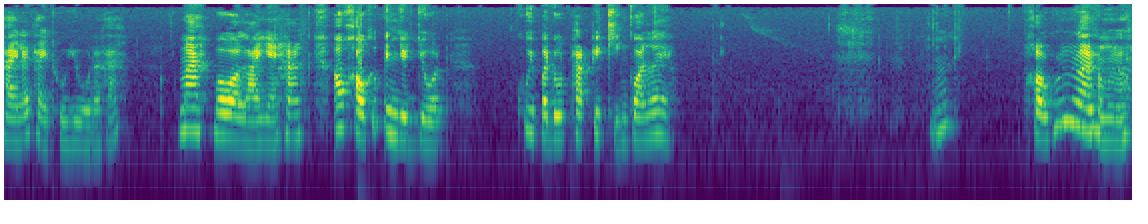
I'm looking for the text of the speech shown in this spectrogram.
ทยๆและไทยทูยูนะคะ มาบอลไลน์ใหญ่ฮะเอาเขาคือเป็นหยดหยดคุยประดุดพัดพริกขิงก่อนเลยเขาขึ้นไงทำไมอะ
